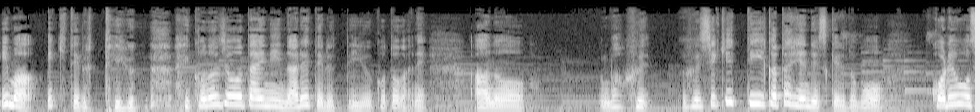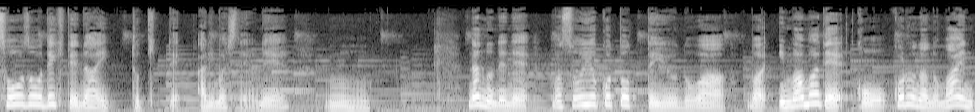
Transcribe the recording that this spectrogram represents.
今生きてるっていう この状態に慣れてるっていうことがねあの、まあ、不思議って言い方変ですけれどもこれを想像できてない時ってありましたよね。うん、なのでね、まあ、そういうことっていうのは、まあ、今までこうコロナの前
